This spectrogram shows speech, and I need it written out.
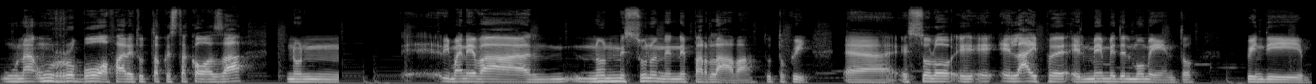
una- un robot a fare tutta questa cosa, non, rimaneva non nessuno ne, ne parlava tutto qui eh, è solo è, è, è l'hype è il meme del momento quindi,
